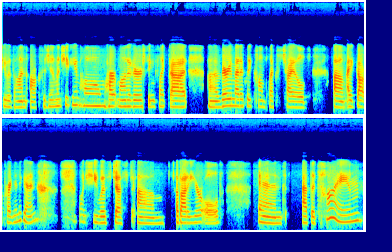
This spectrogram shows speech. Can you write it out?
She was on oxygen when she came home, heart monitors, things like that. Uh, very medically complex child. um, I got pregnant again when she was just um, about a year old. And at the time,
